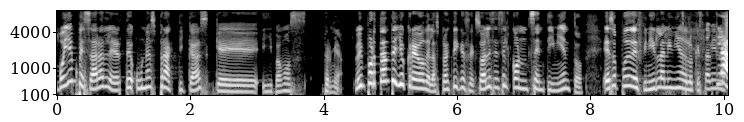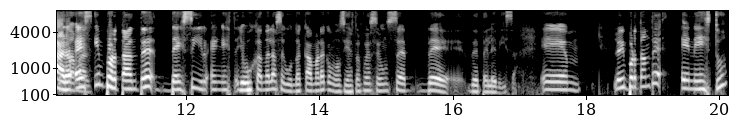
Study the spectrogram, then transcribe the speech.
voy a empezar a leerte unas prácticas que, y vamos, pero mira, lo importante yo creo de las prácticas sexuales es el consentimiento. Eso puede definir la línea de lo que está bien. Claro, está es importante decir en este, yo buscando la segunda cámara como si esto fuese un set de, de Televisa. Em, lo importante en esto,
